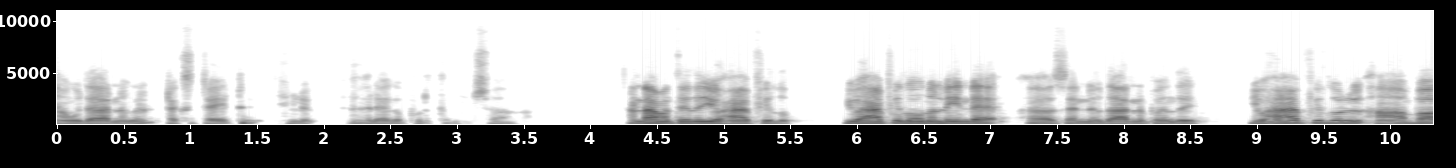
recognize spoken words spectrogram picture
ആ ഉദാഹരണങ്ങൾ ടെക്സ്റ്റ് ആയിട്ട് രേഖപ്പെടുത്തും രണ്ടാമത്തേത് യുഹാഫിലു യുഹാഫിലു എന്നുള്ളതിന്റെ ഉദാഹരണം ഇപ്പൊ എന്ത്? യുഹാഫിലുൽ ആബാ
